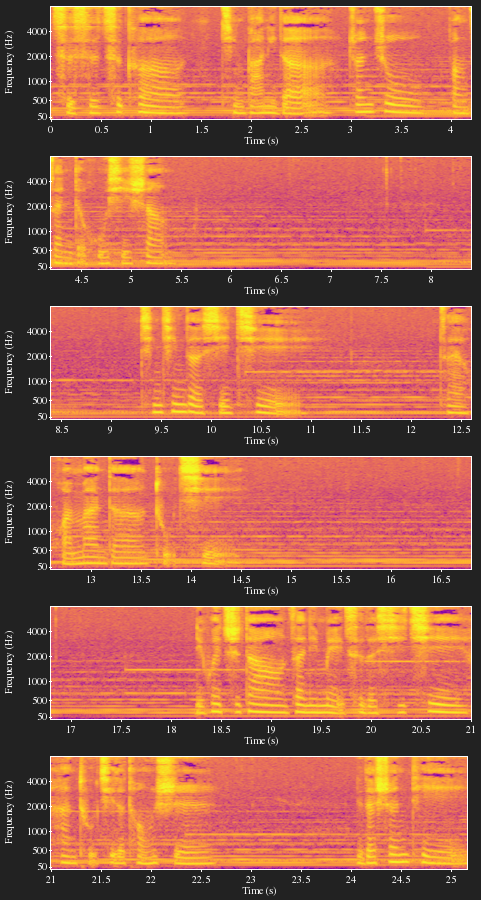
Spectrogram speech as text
此时此刻，请把你的专注放在你的呼吸上。轻轻的吸气，再缓慢的吐气。你会知道，在你每次的吸气和吐气的同时，你的身体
